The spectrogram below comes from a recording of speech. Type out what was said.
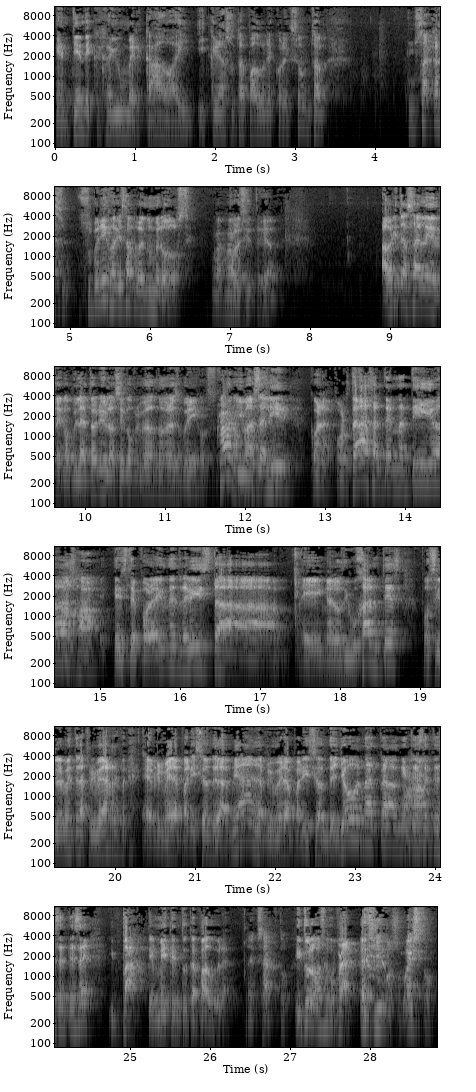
entiende que hay un mercado ahí y crea su tapa dura de colección. O sea, tú sacas, Super Hijo ya está por el número 12, Ajá. por decirte, ¿ya? Ahorita sale el recopilatorio de los cinco primeros números de Super Hijos. Claro, y va a salir con las portadas alternativas. Ajá. Este, por ahí una entrevista en, a los dibujantes. Posiblemente la primera, la primera aparición de Damián, la primera aparición de Jonathan, etc, etc, etc. Y pa, te meten tu tapa dura. Exacto. Y tú lo vas a comprar. Sí, por supuesto.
